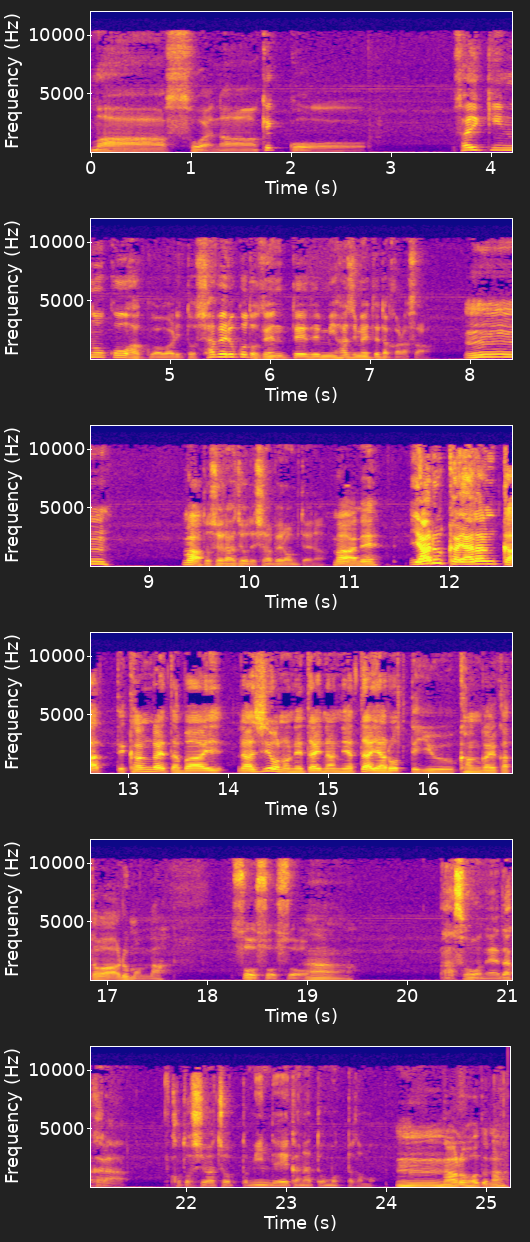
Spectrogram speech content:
まあそうやな。結構最近の紅白は割と喋ること前提で見始めてたからさ。うーんまあ。今年はラジオで喋ろうみたいな。まあね。やるかやらんかって考えた場合ラジオのネタになんのやったらやろうっていう考え方はあるもんな。そうそうそう。うん。あそうね。だから今年はちょっと見んでええかなって思ったかも。うーんなるほどな。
